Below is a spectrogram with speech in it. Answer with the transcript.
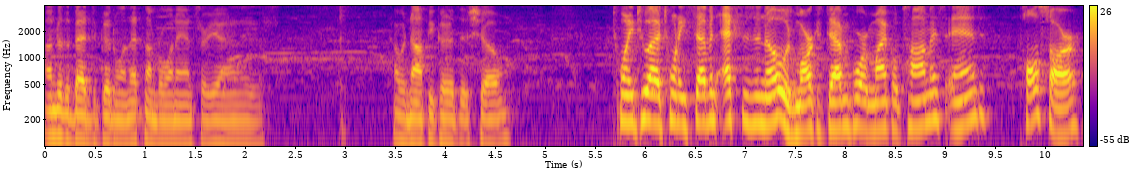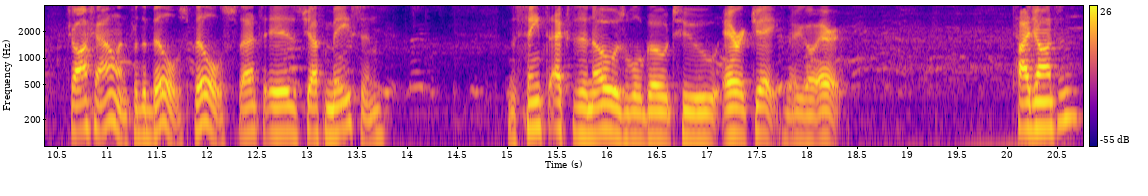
Under the bed's a good one. That's number one answer. Yeah, it is. I would not be good at this show. 22 out of 27. X's and O's. Marcus Davenport, Michael Thomas, and Pulsar, Josh Allen for the Bills. Bills. That is Jeff Mason. The Saints X's and O's will go to Eric J. There you go, Eric. Ty Johnson.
